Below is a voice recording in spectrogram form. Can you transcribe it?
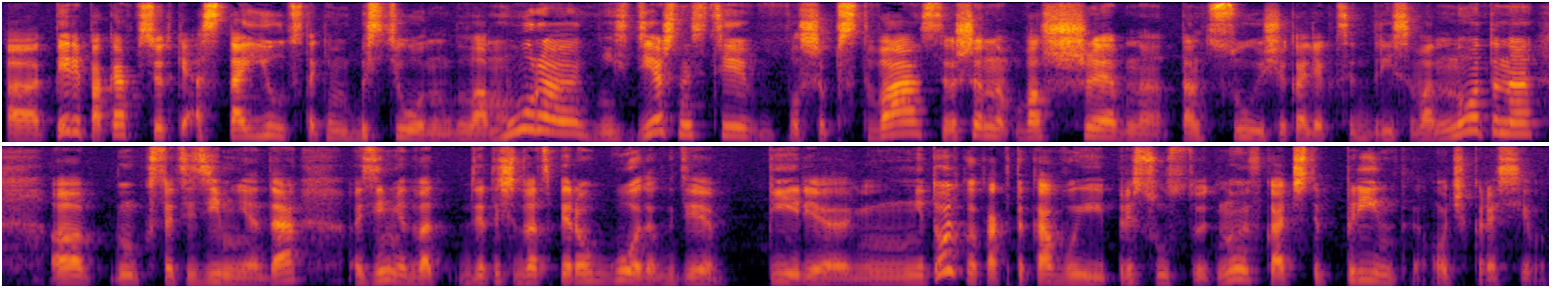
А, перья пока все-таки остаются таким бастионом гламура, неиздешности, волшебства. Совершенно волшебно танцующая коллекция Дриса Ван Нотена. А, кстати, зимняя, да, зимняя 2021 года, где перья не только как таковые присутствуют, но и в качестве принта. Очень красиво.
